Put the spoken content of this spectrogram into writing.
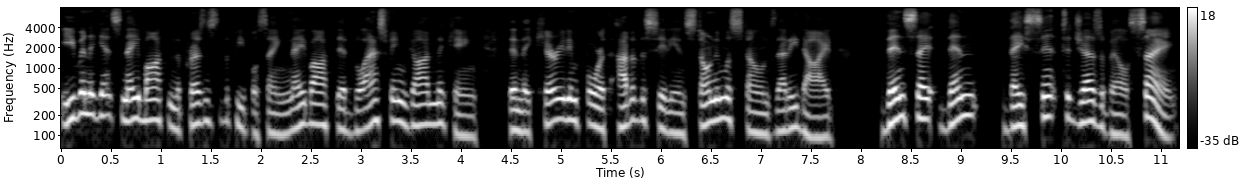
even against Naboth in the presence of the people, saying, Naboth did blaspheme God and the king. Then they carried him forth out of the city and stoned him with stones that he died. Then say, then they sent to Jezebel, saying,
